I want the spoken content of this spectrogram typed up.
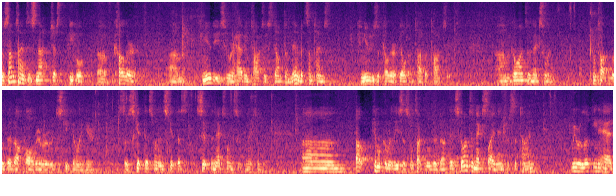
So sometimes it's not just people of color, um, communities who are having toxics dumped on them, but sometimes communities of color are built on top of toxics. Um, go on to the next one. We'll talk a little bit about Fall River. We'll just keep going here. So skip this one and skip this, the next one, skip the next one. Um, Oh, chemical releases, we'll talk a little bit about this. Go on to the next slide in interest of time. We were looking at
